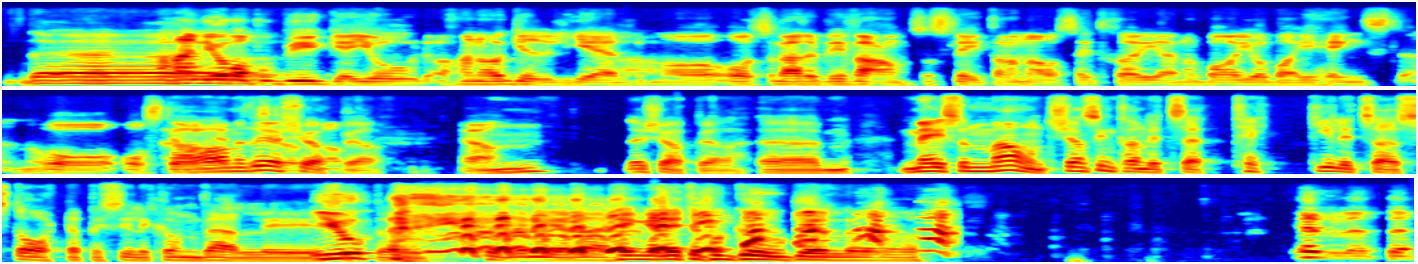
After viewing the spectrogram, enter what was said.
Det... Han jobbar på bygge, jo, han har gul hjälm och, och så när det blir varmt så sliter han av sig tröjan och bara jobbar i hängslen och, och Ja, men det stålhättestövlar. köper jag. Ja. Mm, det köper jag. Ehm, Mason Mount, känns inte han lite så här techig, lite så här startup i Silicon Valley? Jo. och hänga lite på Google och... Helvete.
